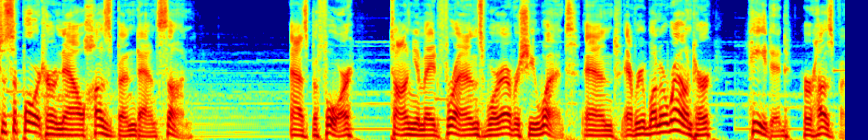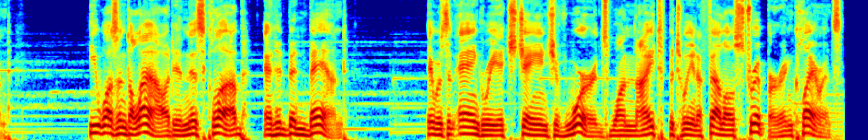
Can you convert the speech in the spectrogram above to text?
to support her now husband and son. As before, Tanya made friends wherever she went, and everyone around her hated her husband. He wasn't allowed in this club and had been banned. There was an angry exchange of words one night between a fellow stripper and Clarence.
